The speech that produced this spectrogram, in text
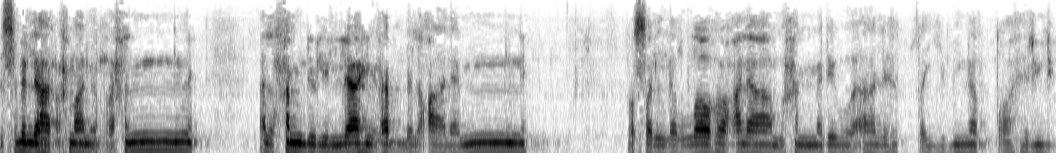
بسم الله الرحمن الرحيم. الحمد لله رب العالمين. وصلى الله على محمد وآله الطيبين الطاهرين.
